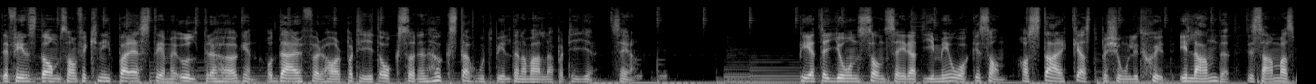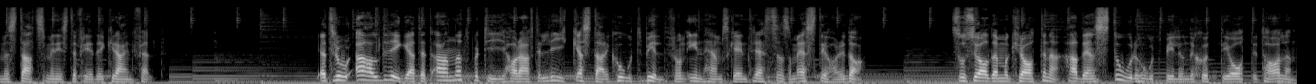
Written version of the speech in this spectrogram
Det finns de som förknippar SD med ultrahögern och därför har partiet också den högsta hotbilden av alla partier, säger han. Peter Jonsson säger att Jimmy Åkesson har starkast personligt skydd i landet tillsammans med statsminister Fredrik Reinfeldt. Jag tror aldrig att ett annat parti har haft lika stark hotbild från inhemska intressen som SD har idag. Socialdemokraterna hade en stor hotbild under 70 och 80-talen,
